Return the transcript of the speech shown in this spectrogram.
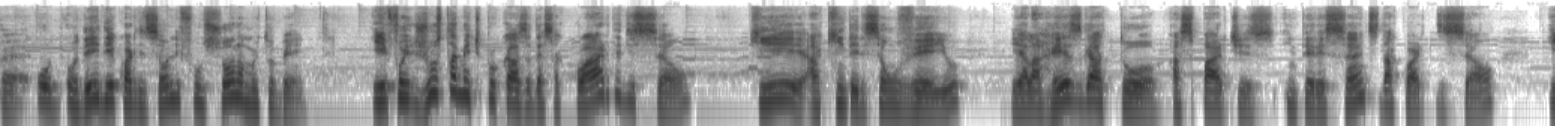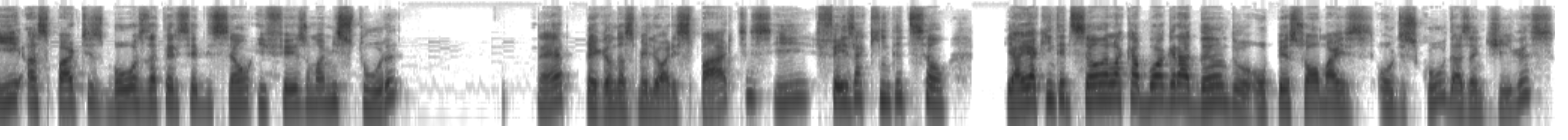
É, o D&D quarta edição, ele funciona muito bem. E foi justamente por causa dessa quarta edição que a quinta edição veio e ela resgatou as partes interessantes da quarta edição e as partes boas da terceira edição e fez uma mistura, né, pegando as melhores partes e fez a quinta edição. E aí a quinta edição ela acabou agradando o pessoal mais old school das antigas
